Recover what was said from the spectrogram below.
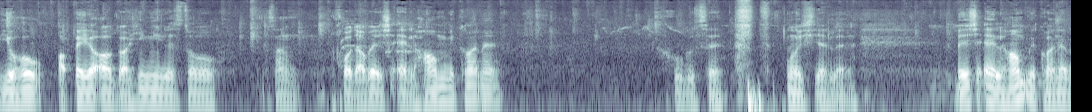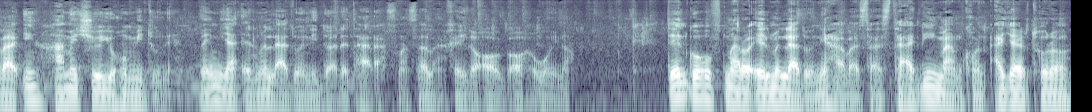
یهو به آگاهی می‌رسه و مثلا خدا بهش الهام می‌کنه. خروس مشکله بهش الهام می‌کنه و این همه چی رو یهو می‌دونه. و این میگن علم لدنی داره طرف مثلا خیلی آگاه و اینا. دل گفت مرا علم لدنی هوس است تعلیمم کن اگر تو را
